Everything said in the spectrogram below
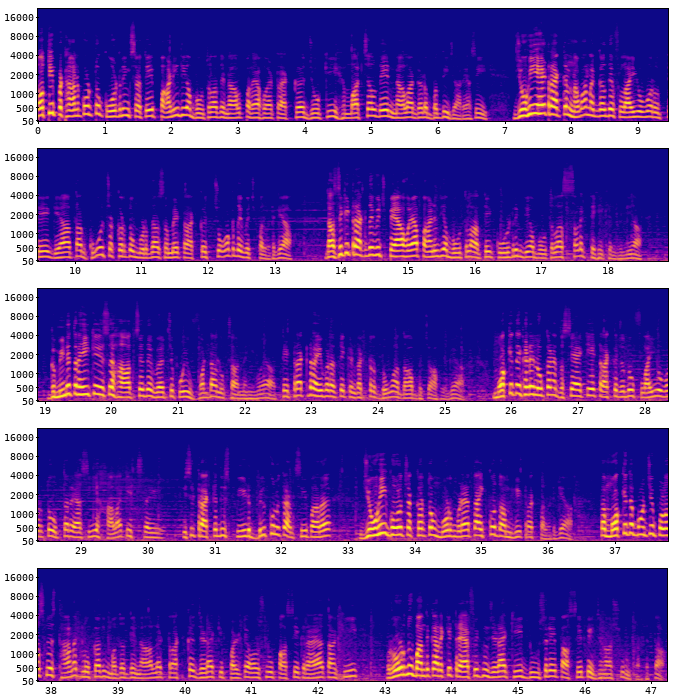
ਤਾਂ ਉੱਥੇ ਪਠਾਨਕੋਟ ਤੋਂ ਕੋਲਡ ਡਰਿੰਕਸ ਅਤੇ ਪਾਣੀ ਦੀਆਂ ਬੋਤਲਾਂ ਦੇ ਨਾਲ ਭਰਿਆ ਹੋਇਆ ਟਰੱਕ ਜੋ ਕਿ ਹਿਮਾਚਲ ਦੇ ਨਾਲਾਗੜ੍ਹ ਬੱਧੀ ਜਾ ਰਿਹਾ ਸੀ। ਜਿਉਂ ਹੀ ਇਹ ਟਰੱਕ ਨਵਾਂ ਨੰਗਲ ਦੇ ਫਲਾਈਓਵਰ ਉੱਤੇ ਗਿਆ ਤਾਂ ਗੋਲ ਚੱਕਰ ਤੋਂ ਮੁੜਦਾ ਸਮੇਂ ਟਰੱਕ ਚੌਂਕ ਦੇ ਵਿੱਚ ਪਲਟ ਗਿਆ। ਦੱਸਦੇ ਕਿ ਟਰੱਕ ਦੇ ਵਿੱਚ ਪਿਆ ਹੋਇਆ ਪਾਣੀ ਦੀਆਂ ਬੋਤਲਾਂ ਅਤੇ ਕੋਲਡ ਡਰਿੰਕ ਦੀਆਂ ਬੋਤਲਾਂ ਸੜਕ ਤੇ ਹੀ ਖਿਲਰ ਗਈਆਂ ਗਮੀਨਤ ਰਹੀ ਕਿ ਇਸ ਹਾਦਸੇ ਦੇ ਵਿੱਚ ਕੋਈ ਵੱਡਾ ਨੁਕਸਾਨ ਨਹੀਂ ਹੋਇਆ ਤੇ ਟਰੱਕ ਡਰਾਈਵਰ ਅਤੇ ਕੰਡਕਟਰ ਦੋਵਾਂ ਦਾ ਬਚਾਅ ਹੋ ਗਿਆ। ਮੌਕੇ ਤੇ ਖੜੇ ਲੋਕਾਂ ਨੇ ਦੱਸਿਆ ਹੈ ਕਿ ਇਹ ਟਰੱਕ ਜਦੋਂ ਫਲਾਈਓਵਰ ਤੋਂ ਉਤਰ ਰਿਹਾ ਸੀ ਹਾਲਾਂਕਿ ਇਸ ਟਰੈ- ਇਸ ਟਰੱਕ ਦੀ ਸਪੀਡ ਬਿਲਕੁਲ ਘੱਟ ਸੀ, ਪਰ ਜਿਉਂ ਹੀ ਗੋਲ ਚੱਕਰ ਤੋਂ ਮੁੜ ਮੁੜਿਆ ਤਾਂ ਇੱਕੋ ਦਮ ਹੀ ਟਰੱਕ ਪਲਟ ਗਿਆ। ਤਾਂ ਮੌਕੇ ਤੇ ਪਹੁੰਚੀ ਪੁਲਿਸ ਨੇ ਸਥਾਨਕ ਲੋਕਾਂ ਦੀ ਮਦਦ ਦੇ ਨਾਲ ਟਰੱਕ ਜਿਹੜਾ ਕਿ ਪਲਟਿਆ, ਉਸ ਨੂੰ ਪਾਸੇ ਕਰਾਇਆ ਤਾਂ ਕਿ ਰੋਡ ਨੂੰ ਬੰਦ ਕਰਕੇ ਟ੍ਰੈਫਿਕ ਨੂੰ ਜਿਹੜਾ ਕਿ ਦੂਸਰੇ ਪਾਸੇ ਭੇਜਣਾ ਸ਼ੁਰੂ ਕਰ ਦਿੱਤਾ।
